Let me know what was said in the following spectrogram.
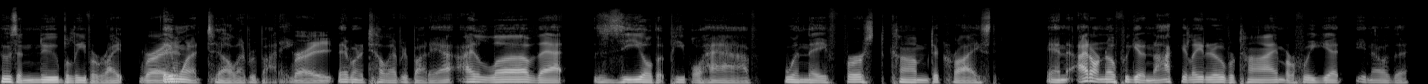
who's a new believer, right? Right. They want to tell everybody. Right. They want to tell everybody. I, I love that zeal that people have when they first come to Christ. And I don't know if we get inoculated over time or if we get, you know, the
